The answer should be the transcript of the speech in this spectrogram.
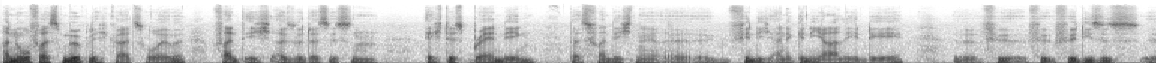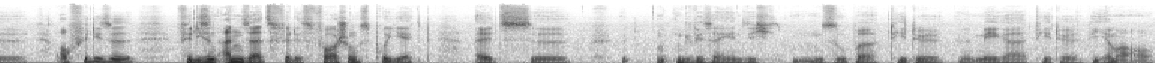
Hannovers Möglichkeitsräume fand ich, also das ist ein echtes Branding. Das fand ich, eine, äh, finde ich, eine geniale Idee äh, für, für, für dieses, äh, auch für diese, für diesen Ansatz, für das Forschungsprojekt als in gewisser Hinsicht ein super Titel, ein Megatitel, wie immer auch.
